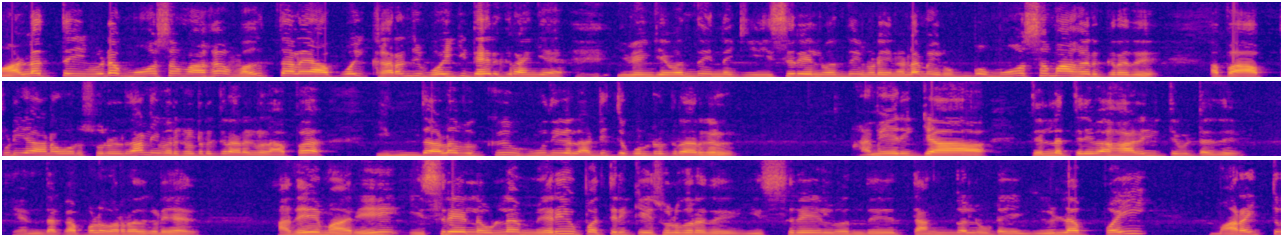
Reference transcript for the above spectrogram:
மலத்தை விட மோசமாக வகுத்தலையாக போய் கரைஞ்சு போய்க்கிட்டே இருக்கிறாங்க. இவங்க வந்து இன்னைக்கு இஸ்ரேல் வந்து இவனுடைய நிலைமை ரொம்ப மோசமாக இருக்கிறது. அப்போ அப்படியான ஒரு சூழல் தான் இவர்கள் இருக்கிறார்கள். அப்போ இந்த அளவுக்கு ஹூதிகள் அடித்து கொண்டிருக்கிறார்கள். அமெரிக்கா தெல்ல தெளிவாக அழிவித்து விட்டது. எந்த கப்பலும் வர்றது கிடையாது. அதே மாதிரி இஸ்ரேலில் உள்ள மெரிவு பத்திரிகை சொல்கிறது இஸ்ரேல் வந்து தங்களுடைய இழப்பை மறைத்து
